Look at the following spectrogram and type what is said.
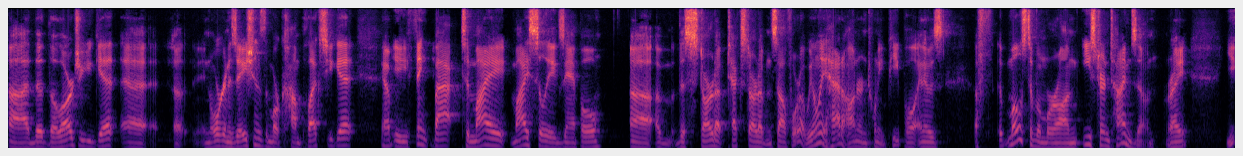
Uh, the the larger you get uh, uh, in organizations, the more complex you get. Yep. You think back to my my silly example, uh, the startup tech startup in South Florida. We only had 120 people, and it was most of them were on Eastern time zone. Right? You,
